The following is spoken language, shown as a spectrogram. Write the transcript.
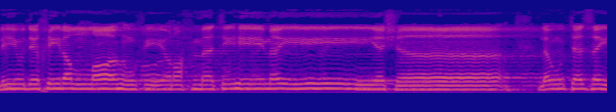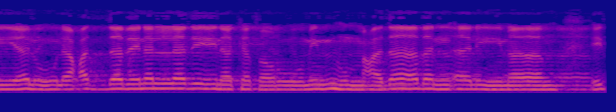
ليدخل الله في رحمته من يشاء. لو تزيلوا لعذبنا الذين كفروا منهم عذابا أليما. إذ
